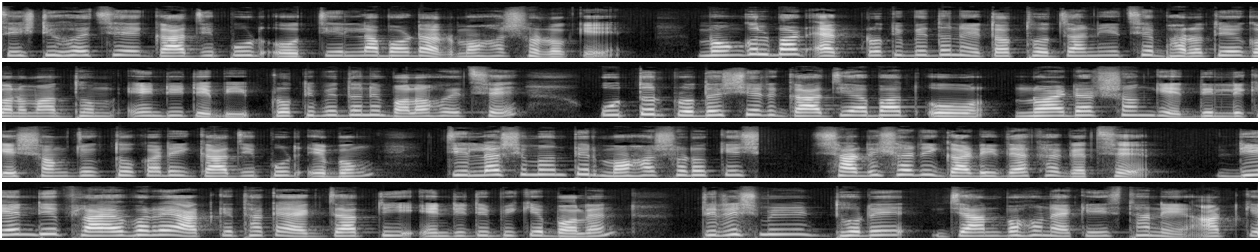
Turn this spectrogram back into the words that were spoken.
সৃষ্টি হয়েছে গাজীপুর ও চিল্লা বর্ডার মহাসড়কে। মঙ্গলবার এক প্রতিবেদনে তথ্য জানিয়েছে ভারতীয় গণমাধ্যম এনডিটিভি। প্রতিবেদনে বলা হয়েছে উত্তরপ্রদেশের গাজিয়াবাদ ও নয়ডার সঙ্গে দিল্লিকে সংযুক্তকারী গাজীপুর এবং চিল্লা সীমান্তের মহাসড়কে সারি সারি গাড়ি দেখা গেছে। ডিএনডি ফ্লাইওভারে আটকে থাকা এক যাত্রী এনডিটিভিকে বলেন, তিরিশ মিনিট ধরে যানবাহন একই স্থানে আটকে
